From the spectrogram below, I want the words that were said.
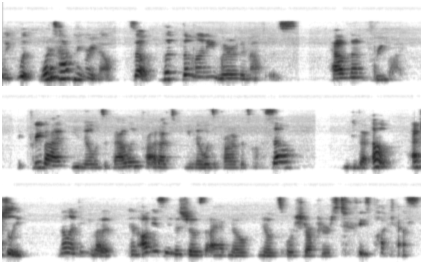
me, what, what is happening right now? So put the money where their mouth is. Have them pre buy. Pre buy, you know it's a valid product, you know it's a product that's going to sell, you do that. Oh, actually, now that I'm thinking about it, and obviously this shows that I have no notes or structures to these podcasts.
